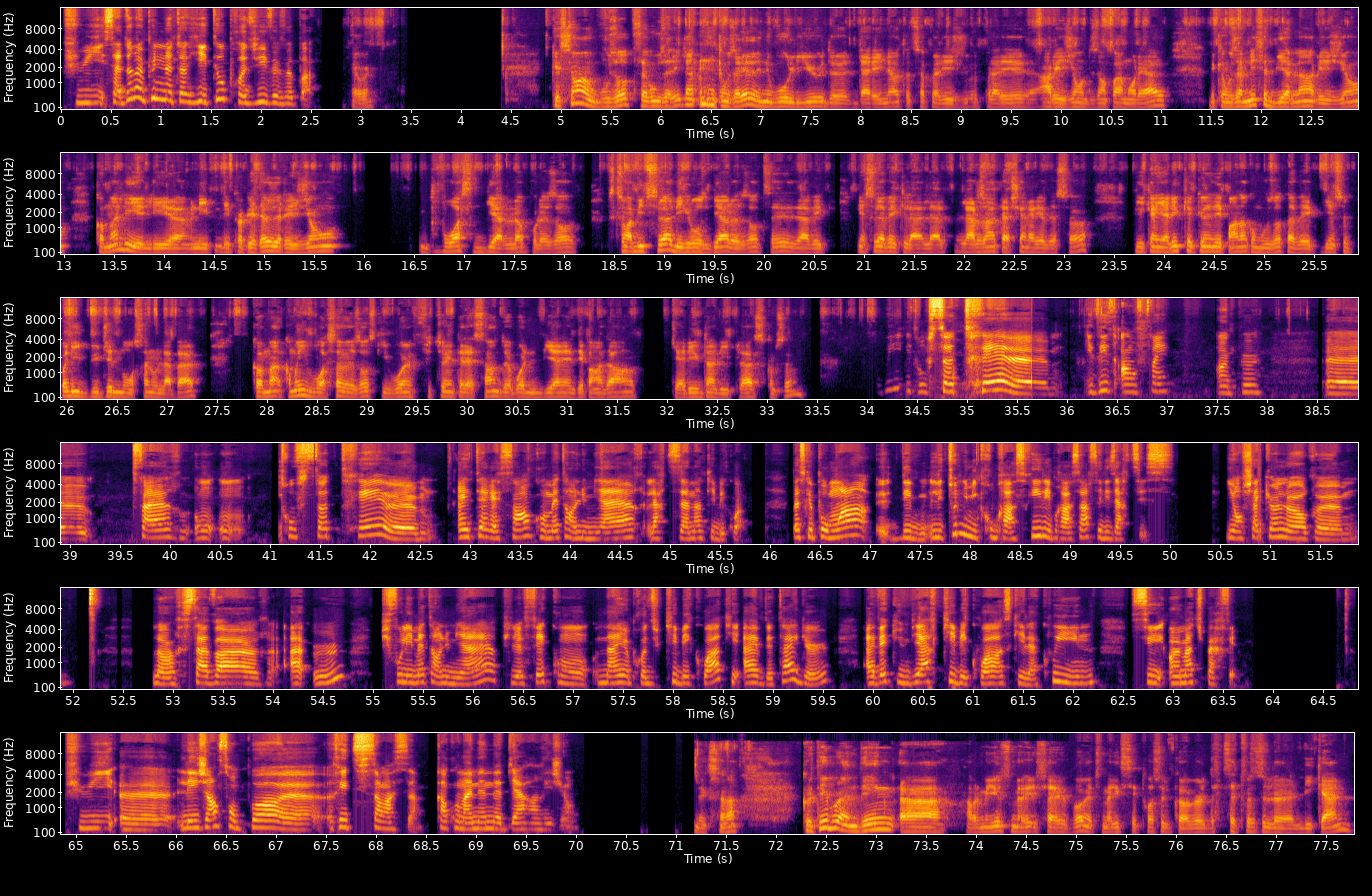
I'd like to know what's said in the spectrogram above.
Puis, ça donne un peu de notoriété au produit, veut, veut pas. Ah ouais. Question à vous autres, vous allez quand vous allez dans les nouveaux lieux d'aréna, tout ça, pour aller, en région, disons pas à Montréal, mais quand vous amenez cette bière-là en région, comment les, les, euh, les, propriétaires de région voient cette bière-là pour les autres? Parce qu'ils sont habitués à des grosses bières, les autres, avec, bien sûr, avec l'argent attaché en arrière de ça. Puis quand il arrive quelqu'un indépendant comme vous autres, avec, bien sûr, pas les budgets de Monsanto ou de la BAT, comment, comment ils voient ça, eux autres, qu'ils voient un futur intéressant de voir une bière indépendante qui arrive dans des places comme ça? Oui, ils trouvent ça très. Euh, ils disent enfin un peu euh, faire. On, ils trouvent ça très euh, intéressant qu'on mette en lumière l'artisanat québécois. Parce que pour moi, des, les, toutes les microbrasseries, les brasseurs, c'est des artistes. Ils ont chacun leur, leur saveur à eux. Puis il faut les mettre en lumière. Puis le fait qu'on ait un produit québécois qui est Eve de Tiger avec une bière québécoise qui est la Queen, c'est un match parfait. Puis euh, les gens sont pas euh, réticents à ça quand on amène notre bière en région. Excellent. Côté branding, euh, en milieu, tu ne savais pas, mais tu m'as dit que c'est toi sur le cover, c'est toi sur le, les cannes.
